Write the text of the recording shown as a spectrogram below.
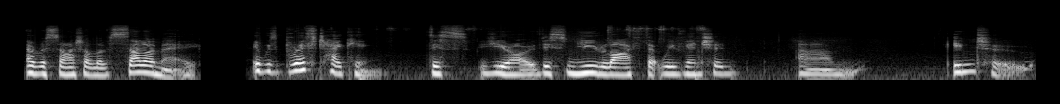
a recital of Salome. It was breathtaking, this, you know, this new life that we ventured um, into.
